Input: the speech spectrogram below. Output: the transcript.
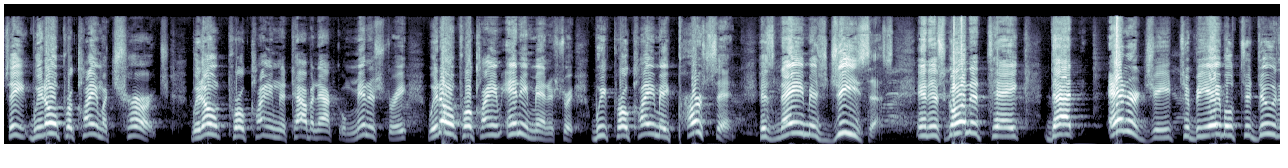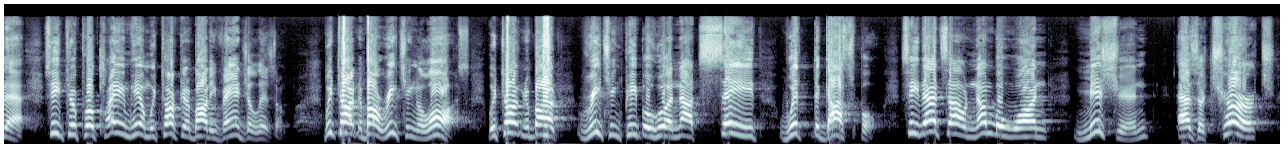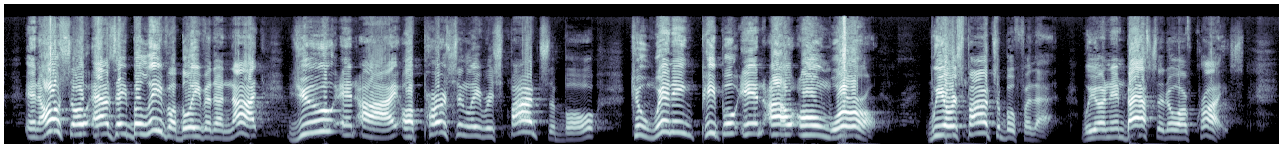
See, we don't proclaim a church. We don't proclaim the tabernacle ministry. We don't proclaim any ministry. We proclaim a person. His name is Jesus. And it's going to take that energy to be able to do that. See, to proclaim Him, we're talking about evangelism. We're talking about reaching the lost. We're talking about reaching people who are not saved with the gospel. See, that's our number one mission as a church and also as a believer, believe it or not, you and I are personally responsible to winning people in our own world. We are responsible for that. We are an ambassador of Christ.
